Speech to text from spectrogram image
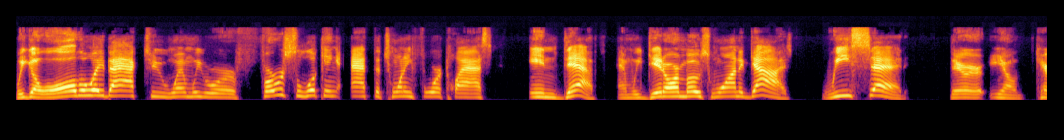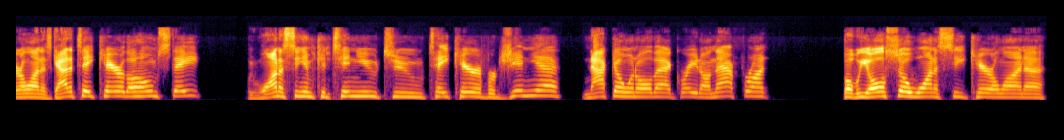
we go all the way back to when we were first looking at the 24 class in depth and we did our most wanted guys. We said there, you know, Carolina's got to take care of the home state. We want to see him continue to take care of Virginia, not going all that great on that front. But we also want to see Carolina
